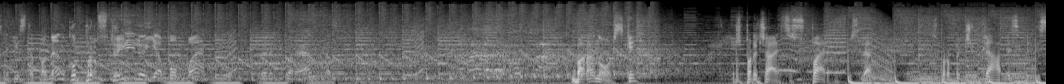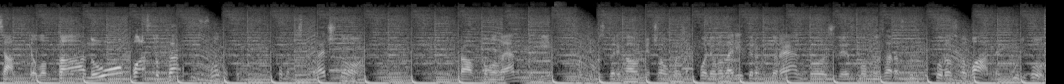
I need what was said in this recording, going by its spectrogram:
Сергій Степаненко прострілює момент. Директоренко. Барановський. Сперечається суперник після спроби чіплятися від десятки Лонтану. Пас до першої зони. Небезпечно. Брав Коваленко і потім зберігав м'яча в межах поля Валерій Директоренко. Жилія змогли зараз Кульгуку розвивати. Кульгук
